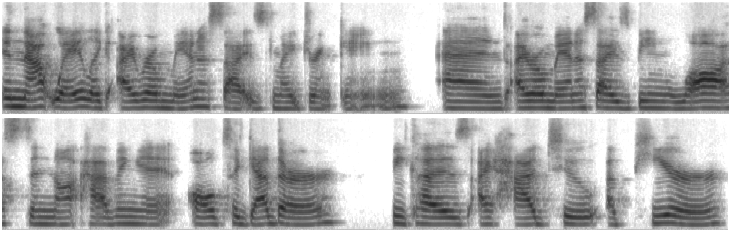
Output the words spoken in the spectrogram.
in that way, like I romanticized my drinking and I romanticized being lost and not having it all together because I had to appear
